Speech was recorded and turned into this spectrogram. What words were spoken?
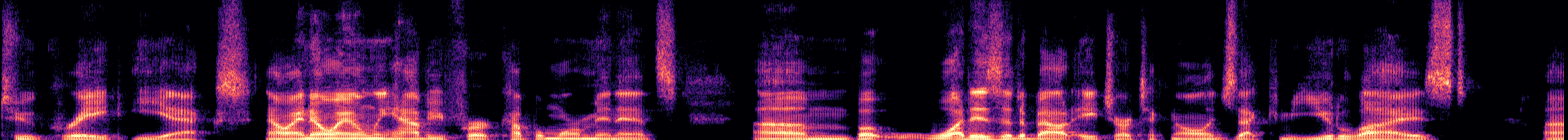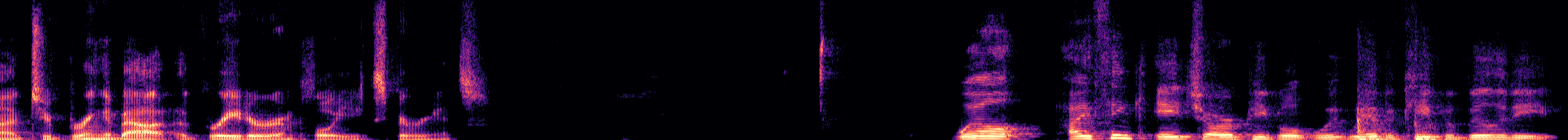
to great EX. Now, I know I only have you for a couple more minutes, um, but what is it about HR technology that can be utilized uh, to bring about a greater employee experience? Well, I think HR people, we, we have a capability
